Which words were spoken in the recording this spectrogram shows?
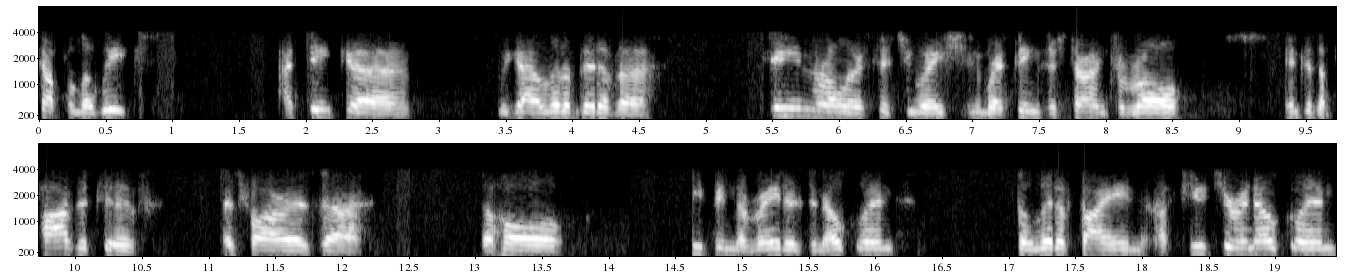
couple of weeks. I think uh, we got a little bit of a steamroller situation where things are starting to roll into the positive as far as uh, the whole keeping the Raiders in Oakland, solidifying a future in Oakland,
